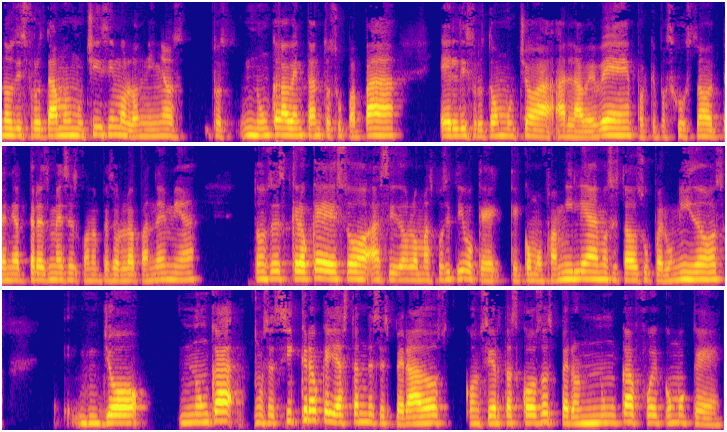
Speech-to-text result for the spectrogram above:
nos disfrutamos muchísimo, los niños pues nunca ven tanto a su papá, él disfrutó mucho a, la bebé porque pues justo tenía tres meses cuando empezó la pandemia. Entonces creo que eso ha sido lo más positivo, que, que como familia hemos estado súper unidos. Yo nunca, o sea, sí creo que ya están desesperados con ciertas cosas, pero nunca fue como que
